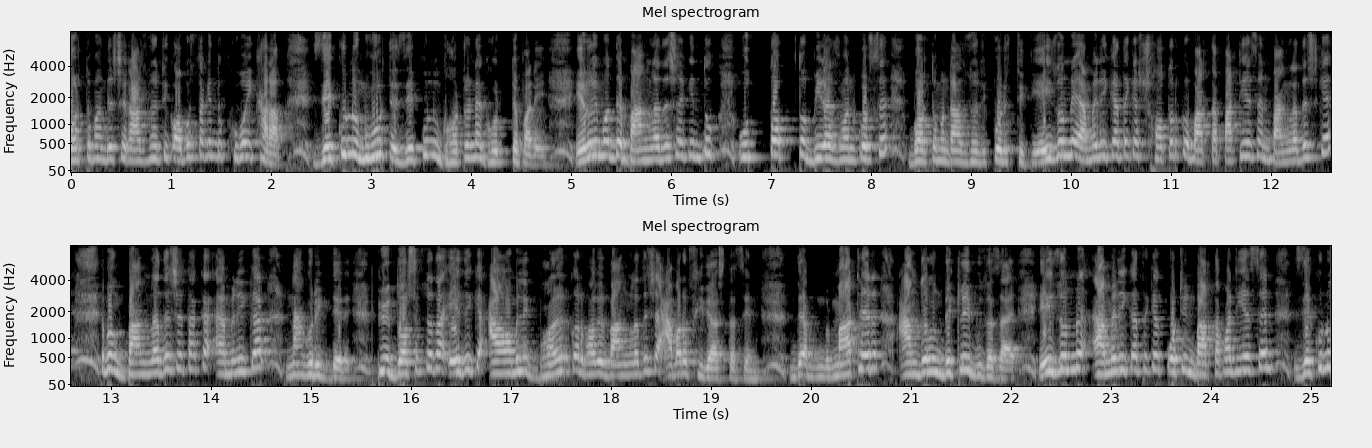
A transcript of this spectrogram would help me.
বর্তমান দেশের রাজনৈতিক অবস্থা কিন্তু খুবই খারাপ। যে কোনো মুহূর্তে যে কোনো ঘটনা ঘটতে পারে। এরই মধ্যে বাংলাদেশে কিন্তু উত্তপ্ত বিরাজমান করছে বর্তমান রাজনৈতিক পরিস্থিতি। এই জন্য আমেরিকা থেকে সতর্ক বার্তা পাঠিয়েছেন বাংলাদেশকে এবং বাংলাদেশে থাকা আমেরিকার নাগরিকদের। প্রিয় দর্শক তথা এদিকে আওয়ামী লীগ ভয়ঙ্করভাবে বাংলাদেশে আবারও ফিরে আসতেছেন। মাঠের আন্দোলন দেখলেই বোঝা যায়। এই জন্য আমেরিকা থেকে কঠিন বার্তা পাঠিয়েছেন, যে কোনো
